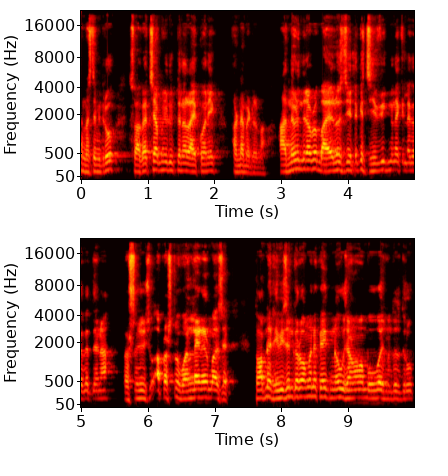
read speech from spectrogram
નમસ્તે મિત્રો, સ્વાગત છે આપણી યુટ્યુબ ચેનલ આઇકોનિક ફંડામેન્ટલમાં આજના અંદર આપણે બાયોલોજી એટલે કે જીવ વિજ્ઞાનના કેટલાક અગત્યના પ્રશ્નો જોઈશું. આ પ્રશ્નો વન લાઇનરમાં છે. તો આપણે રિવિઝન કરવામાં અને કંઈક નવું જાણવામાં બહુ જ મદદરૂપ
